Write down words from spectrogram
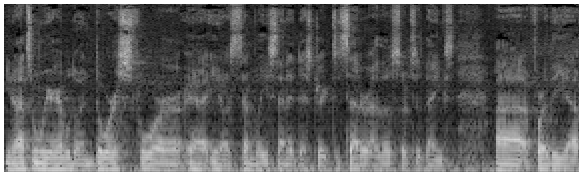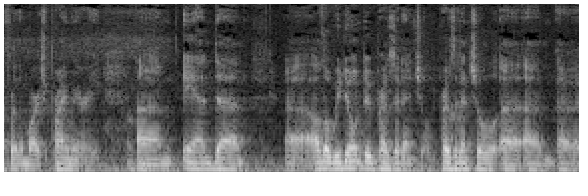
You know, that's when we were able to endorse for uh, you know assembly, senate districts, et cetera, those sorts of things uh, for the uh, for the March primary. Um, and uh, uh, although we don't do presidential, presidential uh, um, uh,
